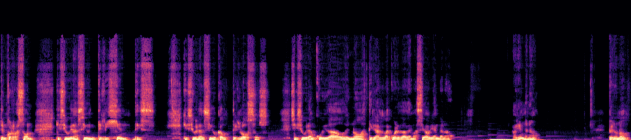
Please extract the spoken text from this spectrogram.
tengo razón, que si hubieran sido inteligentes, que si hubieran sido cautelosos, si se hubieran cuidado de no estirar la cuerda demasiado, habrían ganado habrían ganado. Pero no.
